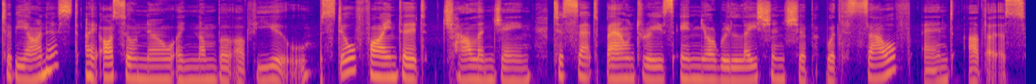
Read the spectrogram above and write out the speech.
To be honest, I also know a number of you still find it challenging to set boundaries in your relationship with self and others.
